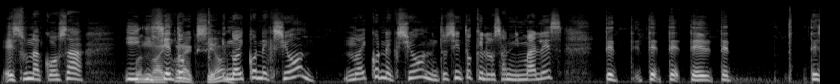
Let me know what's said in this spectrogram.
es una cosa, y, Pues y no hay siento conexión. que no hay conexión, no hay conexión. Entonces siento que los animales te, te, te, te- te- te,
